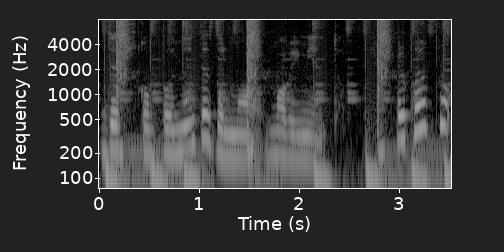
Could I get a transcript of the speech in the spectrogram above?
de sus componentes del movimiento. El cuerpo,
